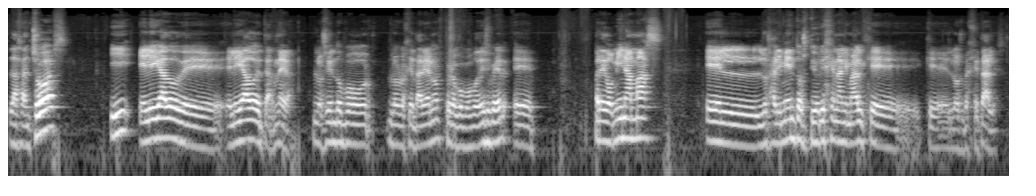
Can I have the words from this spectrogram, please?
las anchoas y el hígado de, ternera. Lo siento por los vegetarianos, pero como podéis ver, eh, predomina más los alimentos de origen animal que los vegetales.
